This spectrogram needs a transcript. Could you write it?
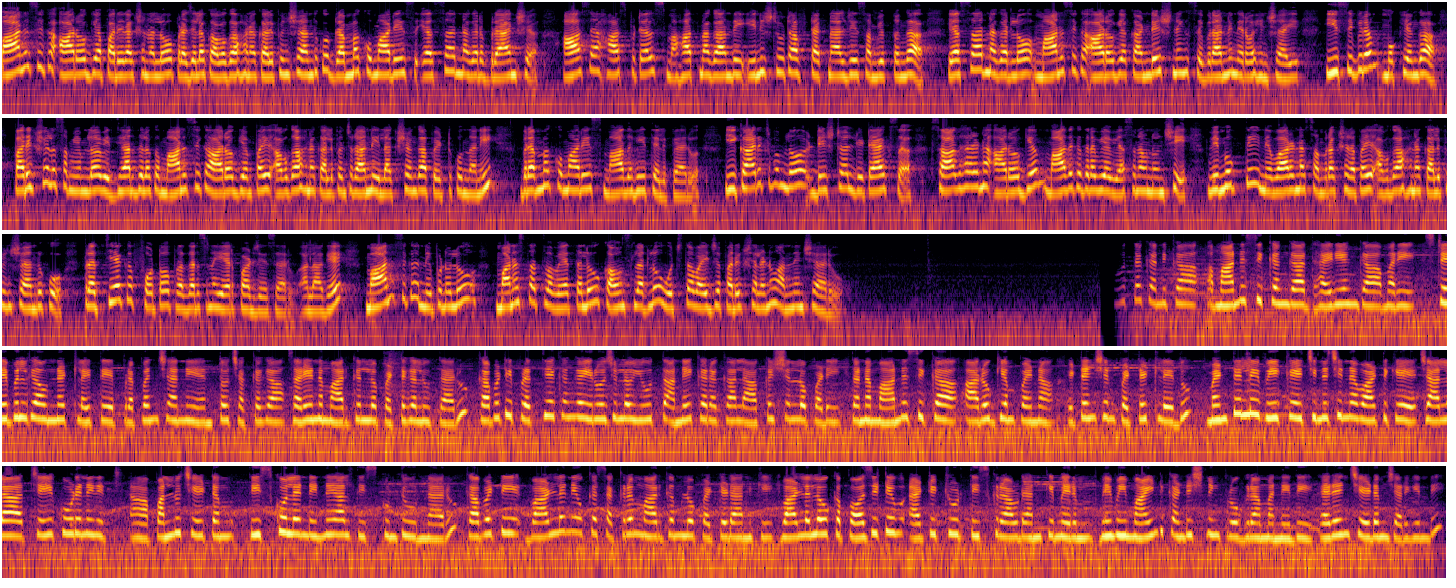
మానసిక ఆరోగ్య పరిరక్షణలో ప్రజలకు అవగాహన కల్పించేందుకు Brahma Kumaris SR Nagar branch Asha hospitals Mahatma Gandhi institute of technology సంయుక్తంగా ఎస్ఆర్ నగర్లో మానసిక ఆరోగ్య కండిషనింగ్ శిబిరాన్ని నిర్వహించాయి. ఈ శిబిరం ముఖ్యంగా పరీక్షల సమయంలో విద్యార్థులకు మానసిక ఆరోగ్యంపై అవగాహన కల్పించడాన్ని లక్ష్యంగా పెట్టుకుందని బ్రహ్మకుమారీస్ మాధవి తెలిపారు. ఈ కార్యక్రమంలో డిజిటల్ డిటాక్స్ సాధారణ ఆరోగ్యం మాదక ద్రవ్య వ్యసనం నుంచి విముక్తి నివారణ సంరక్షణపై అవగాహన కల్పించేందుకు ప్రత్యేక ఫోటో ప్రదర్శన ఏర్పాటు చేశారు. అలాగే మానసిక నిపుణులు మనస్తత్వవేత్తలు కౌన్సిలర్లు ఉచిత వైద్య పరీక్షలను అందించారు. యువత కనుక మానసికంగా ధైర్యంగా మరి స్టేబుల్గా ఉన్నట్లయితే ప్రపంచాన్ని ఎంతో చక్కగా సరైన మార్గంలో పెట్టగలుగుతారు. కాబట్టి ప్రత్యేకంగా ఈ రోజుల్లో యూత్ అనేక రకాల ఆకర్షణలో పడి తన మానసిక ఆరోగ్యం పైన అటెన్షన్ పెట్టట్లేదు. మెంటల్లీ వీక్ అయి చిన్న చిన్న వాటికే చాలా చేయకూడని పనులు చేయటం తీసుకోలేని నిర్ణయాలు తీసుకుంటూ ఉన్నారు. కాబట్టి వాళ్ళని ఒక సక్రమ మార్గంలో పెట్టడానికి వాళ్ళలో ఒక పాజిటివ్ యాటిట్యూడ్ తీసుకురావడానికి మేము మేము ఈ మైండ్ కండిషనింగ్ ప్రోగ్రామ్ అనేది అరేంజ్ చేయడం జరిగింది.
